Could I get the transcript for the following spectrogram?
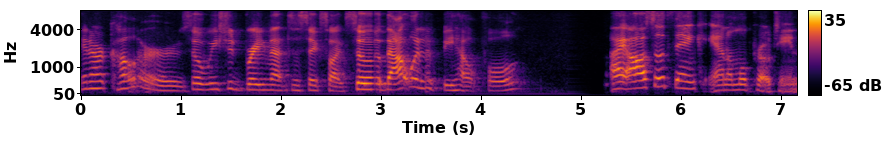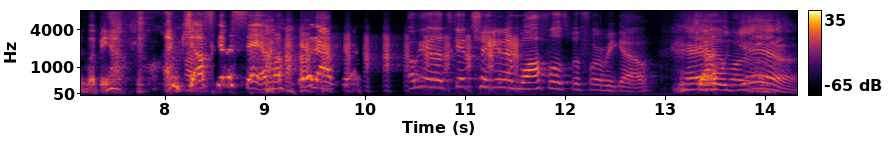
in our colors. So we should bring that to Six Flags. So that would be helpful. I also think animal protein would be helpful. I'm uh-huh. just gonna say I'm gonna put it out there. Okay, let's get chicken and waffles before we go. Hell well, yeah.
